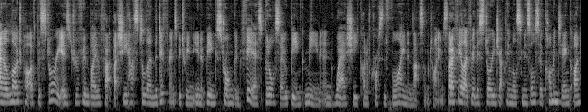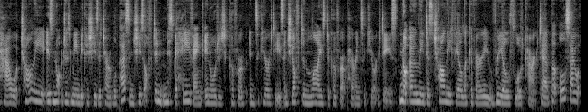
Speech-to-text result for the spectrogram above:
And a large part of the story is driven by the fact that she has to learn the difference between, you know, being strong and fierce, but also being mean and where she kind of crosses the line in that sometimes. But I feel like through this story, Jacqueline Wilson is also commenting on how Charlie is not just mean because she's a terrible person, she's often misbehaving in order to cover up insecurities, and she often lies to cover up her insecurities. Not only does Charlie feel like a very real, flawed character, but also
